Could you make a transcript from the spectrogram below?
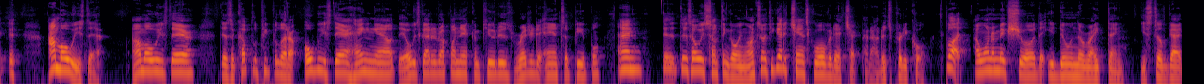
I'm always there. I'm always there. There's a couple of people that are always there hanging out. They always got it up on their computers, ready to answer people. And there's always something going on. So if you get a chance, go over there, check that out. It's pretty cool. But I want to make sure that you're doing the right thing. You still got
